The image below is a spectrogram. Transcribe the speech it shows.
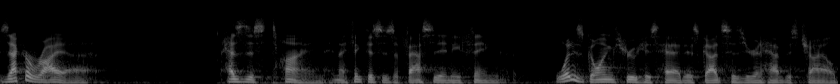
Zechariah has this time, and I think this is a fascinating thing. What is going through his head as God says, You're going to have this child?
